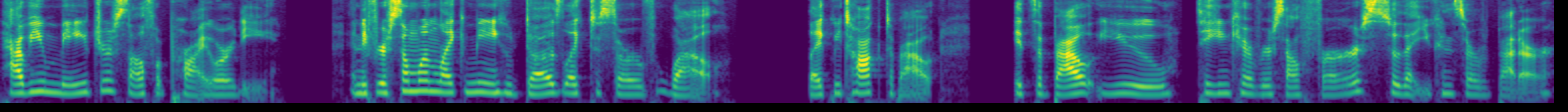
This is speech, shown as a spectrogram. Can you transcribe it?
Have you made yourself a priority? And if you're someone like me who does like to serve well, like we talked about, it's about you taking care of yourself first so that you can serve better.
